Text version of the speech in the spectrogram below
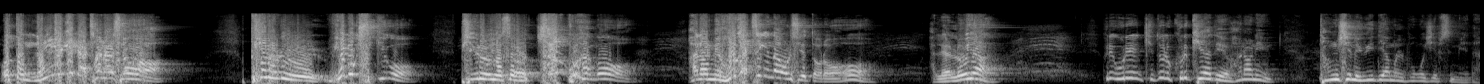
어떤 능력이 나타나서 피로를 회복시키고 피로에서 점프하고 하나님의 허가증이 나올 수 있도록. 할렐루야. 그리고 우리는 기도를 그렇게 해야 돼요. 하나님 당신의 위대함을 보고 싶습니다.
